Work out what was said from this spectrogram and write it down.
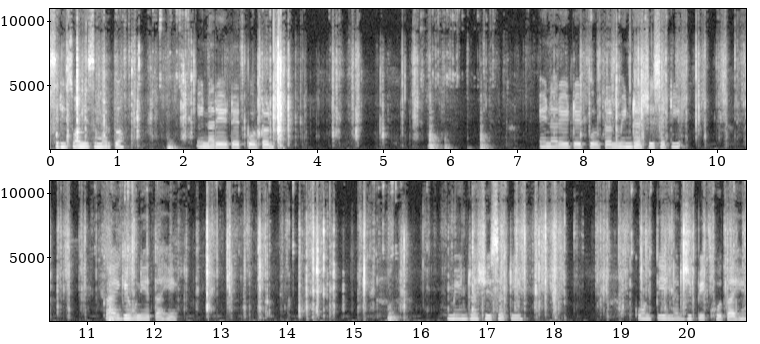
श्री स्वामी समर्थ. येणारे एट पोर्टल. येणारे एट पोर्टल मीन राशीसाठी काय घेऊन येत आहे? मीन राशीसाठी कोणती एनर्जी पीक होत आहे?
